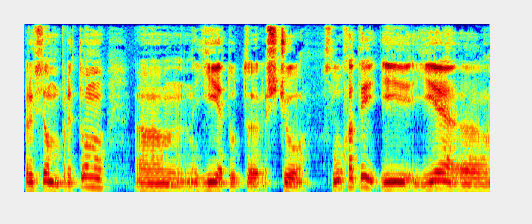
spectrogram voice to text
при всьому при тому ем, є тут е, що слухати, і є е,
